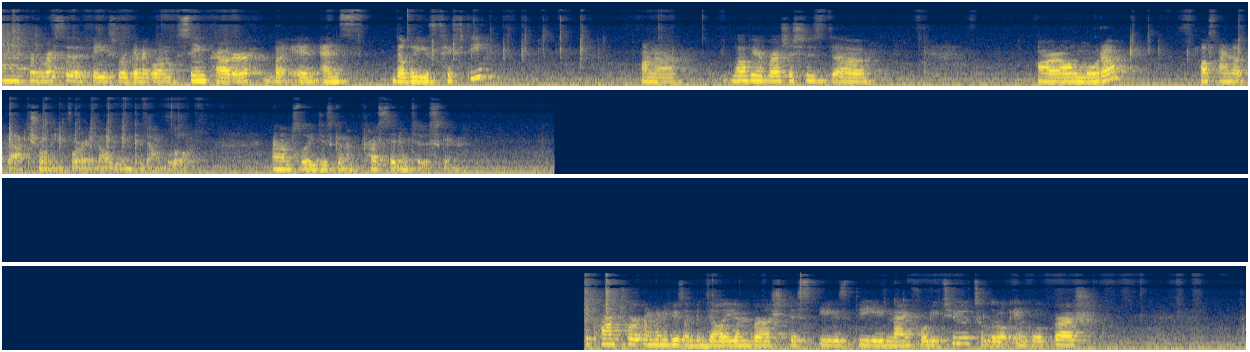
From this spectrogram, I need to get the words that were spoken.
And for the rest of the face, we're gonna go on the same powder, but in NW50 on a lavalier brush. This is the RL Moda. I'll find out the actual name for it and I'll link it down below. And I'm slowly just gonna press it into the skin. Contour, I'm gonna use a Bdellium brush. This is the 942. It's a little angled brush.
